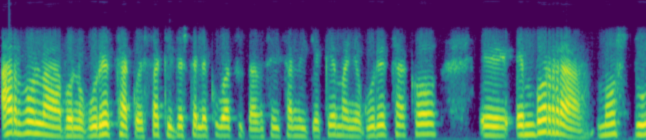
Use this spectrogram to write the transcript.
arbola, bueno, guretzako, ez dakit beste leku batzutan ze izan diteke, baina guretzako eh, enborra moztu,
